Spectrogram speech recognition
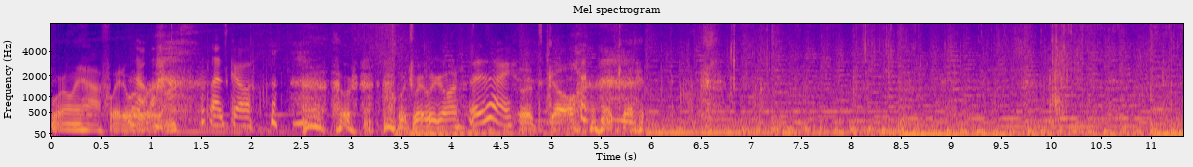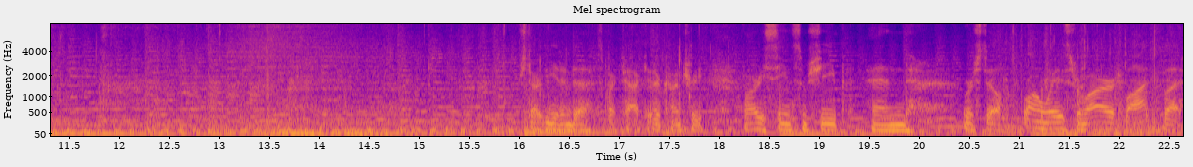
We're only halfway to where No. we're going. Let's go. Which way are we going? This way. Let's go. okay. We're starting to get into spectacular country. I've already seen some sheep and we're still a long ways from our spot, but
